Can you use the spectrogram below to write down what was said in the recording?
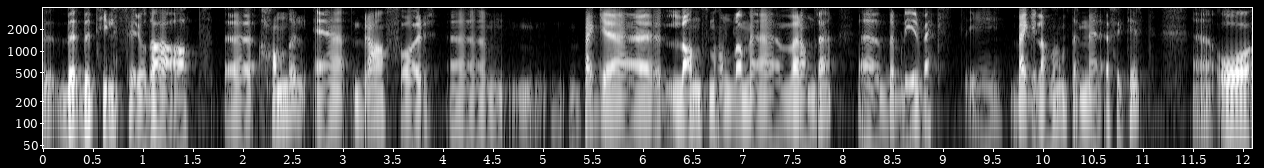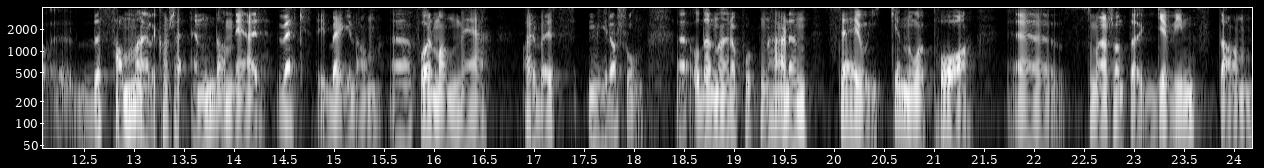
det, det tilsier jo da at eh, handel er bra for eh, begge land som handler med hverandre. Eh, Det blir vekst i begge landene, det er mer effektivt. Eh, Og det samme, eller kanskje enda mer vekst i begge land, får man med arbeidsmigrasjon. Eh, Og denne rapporten her, den ser jo ikke noe på eh, som jeg har skjønt det, gevinstene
